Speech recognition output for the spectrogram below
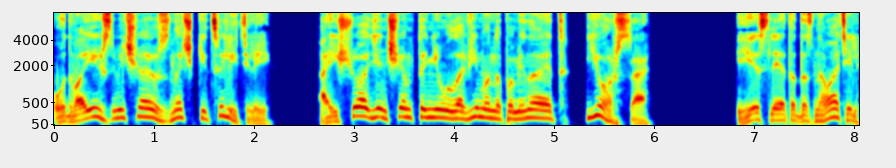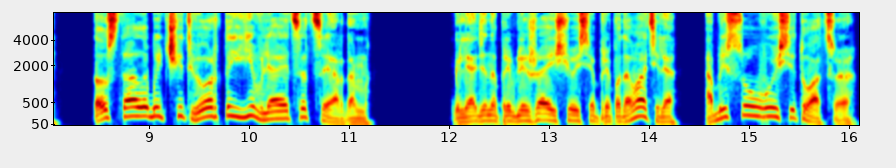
у двоих замечаю значки целителей, а еще один чем-то неуловимо напоминает Йорса. Если это дознаватель, то, стало быть, четвертый является Цердом. Глядя на приближающегося преподавателя, обрисовываю ситуацию.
